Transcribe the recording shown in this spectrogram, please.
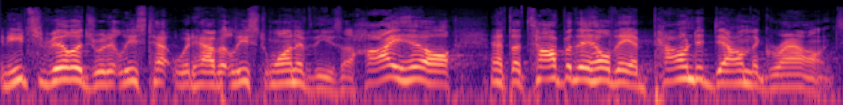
And each village would at least ha- would have at least one of these, a high hill, and at the top of the hill they had pounded down the ground.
